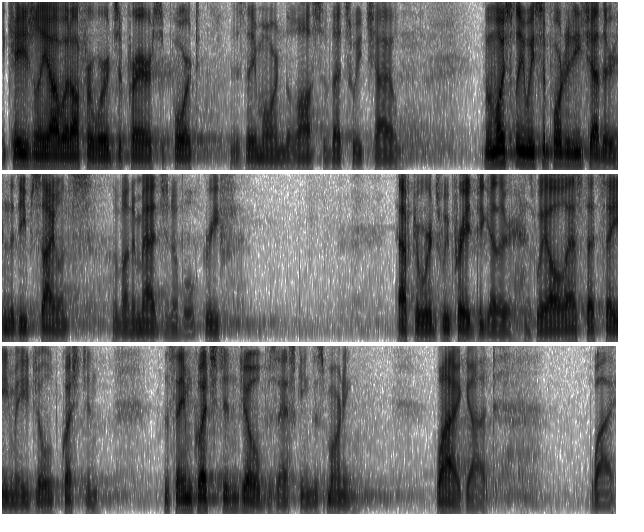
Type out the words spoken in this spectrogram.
Occasionally, I would offer words of prayer, support, as they mourned the loss of that sweet child. But mostly we supported each other in the deep silence of unimaginable grief. Afterwards, we prayed together as we all asked that same age old question, the same question Job was asking this morning Why, God? Why?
